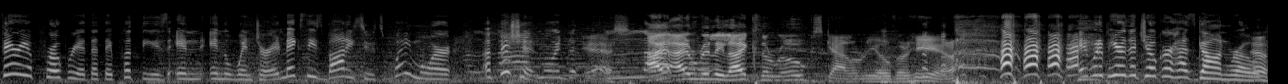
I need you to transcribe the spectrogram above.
very appropriate that they put these in in the winter. It makes these bodysuits way more efficient. Lot more. De- Yes. lot I, I really like the rogues gallery over here. it would appear that Joker has gone rogue. Oh,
